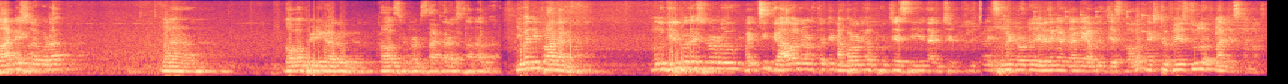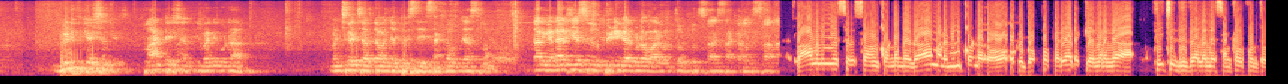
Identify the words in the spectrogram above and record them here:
ప్లాంటేషన్లో కూడా మన దోమపీడి గారు కావాల్సినటువంటి సహకారం ఇస్తున్నారు ఇవన్నీ ప్రాధాన్యత. ముందు గిరిప్రదేశ్ రోడ్డు మంచి గ్రావల్ రోడ్ తోటి నంబర్ వన్గా పూర్తి చేసి దాని చెట్లు సిమెంట్ రోడ్డు ఏ విధంగా దాన్ని అభివృద్ధి చేసుకోవాలో నెక్స్ట్ ఫేజ్ టూ లో ప్లాన్ చేస్తున్నాం. బ్యూటిఫికేషన్ ప్లాంటేషన్ ఇవన్నీ కూడా మంచిగా చేద్దామని చెప్పేసి సంకల్పం చేస్తున్నాం. దానికి ఎన్ఆర్జీఎస్ పీడీ గారు కూడా వారితో సహకారం రామలింగేశ్వర స్వామి కొండ మీద మన వినుకొండలో ఒక గొప్ప పర్యాటక కేంద్రంగా తీర్చిదిద్దాలనే సంకల్పంతో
